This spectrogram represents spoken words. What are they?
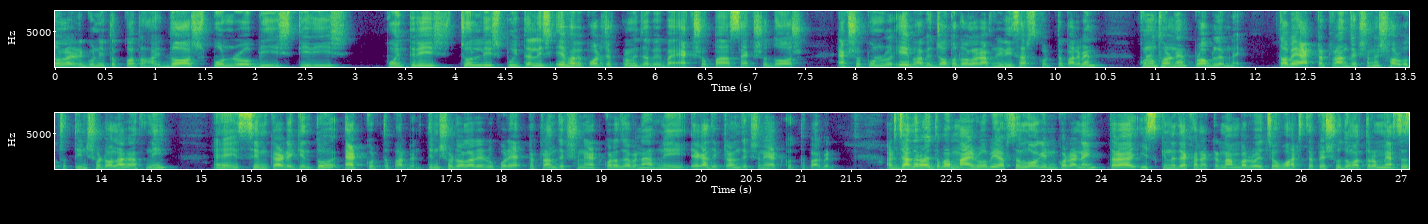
ডলারের গুণিতক কত হয়? দশ, পনেরো, বিশ, তিরিশ, পঁয়ত্রিশ, চল্লিশ, পঁয়তাল্লিশ, এভাবে পর্যায়ক্রমে যাবে বা একশো পাঁচ, একশো দশ, একশো পনেরো এইভাবে যত ডলার আপনি রিসার্চ করতে পারবেন, কোনো ধরনের প্রবলেম নেই। তবে একটা ট্রানজ্যাকশনে সর্বোচ্চ তিনশো ডলার আপনি সিম কার্ডে কিন্তু অ্যাড করতে পারবেন। তিনশো ডলারের উপরে একটা ট্রানজ্যাকশনে অ্যাড করা যাবে না, আপনি একাধিক ট্রানজ্যাকশনে অ্যাড করতে পারবেন। আর যাদের হয়তো বা মাই রবি অ্যাপসে লগ ইন করা নেই, তারা স্ক্রিনে দেখানো একটা নাম্বার রয়েছে হোয়াটসঅ্যাপে শুধুমাত্র মেসেজ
